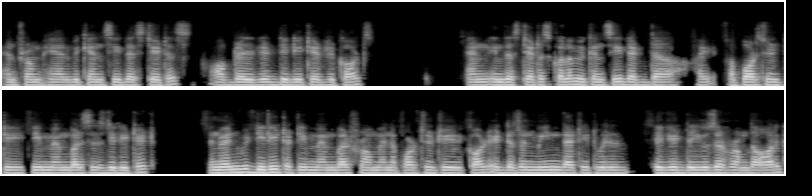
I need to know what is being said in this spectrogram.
and from here we can see the status of the deleted records. And in the status column you can see that the opportunity team members is deleted and when we delete a team member from an opportunity record it doesn't mean that it will delete the user from the org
